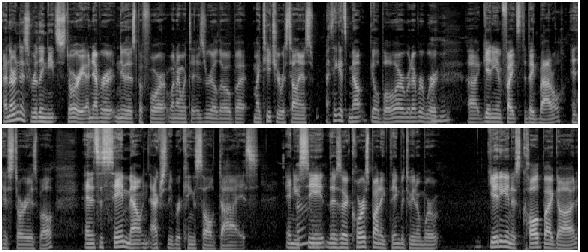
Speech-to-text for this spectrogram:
I learned this really neat story. I never knew this before when I went to Israel, though. But my teacher was telling us, I think it's Mount Gilboa or whatever, where Mm-hmm. Uh, Gideon fights the big battle in his story as well. And it's the same mountain actually where King Saul dies. And you see, Oh. there's a corresponding thing between them where Gideon is called by God,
